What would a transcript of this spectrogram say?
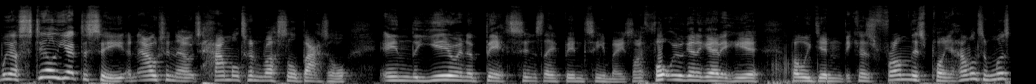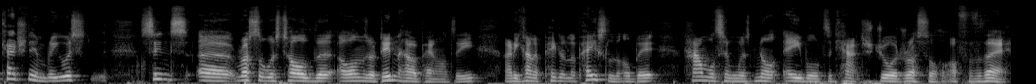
we are still yet to see an out and out Hamilton Russell battle in the year and a bit since they've been teammates. And I thought we were going to get it here, but we didn't because from this point, Hamilton was catching him, but he was since uh, Russell was told that Alonso didn't have a penalty and he kind of picked up the pace a little bit. Hamilton was not able to catch George Russell off of there.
